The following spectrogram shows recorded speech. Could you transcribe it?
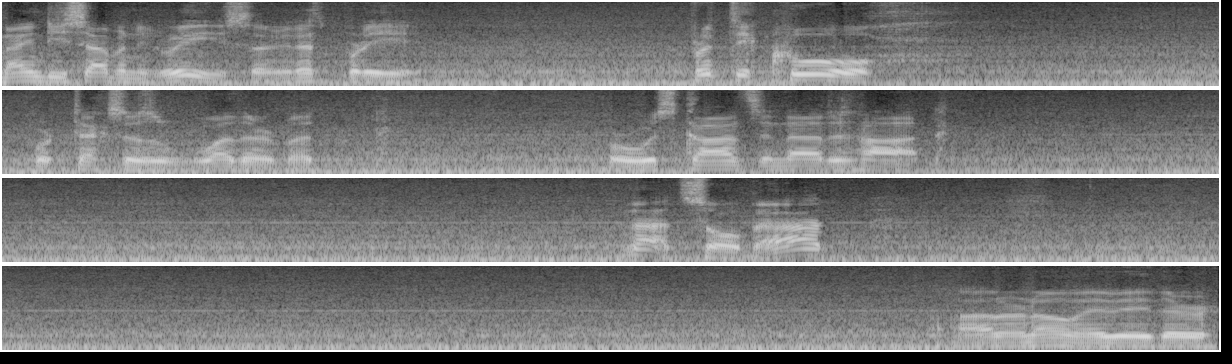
97 degrees. I mean, that's pretty, pretty cool for Texas weather, but for Wisconsin, that is hot. Not so bad. I don't know, maybe they're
